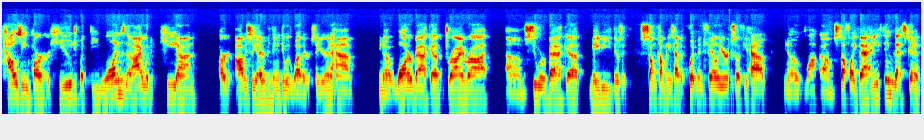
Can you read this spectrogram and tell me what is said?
housing part are huge, but the ones that I would key on are obviously everything to do with weather. So you're going to have, you know, water backup, dry rot, um, sewer backup. Maybe there's a some companies have equipment failure. So if you have, you know, um, stuff like that, anything that's going to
